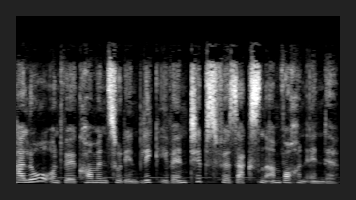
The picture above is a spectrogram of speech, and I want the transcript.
Hallo und willkommen zu den Blick-Event-Tipps für Sachsen am Wochenende.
